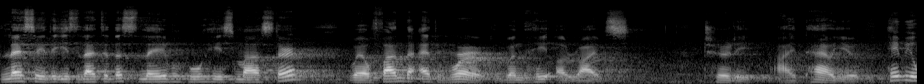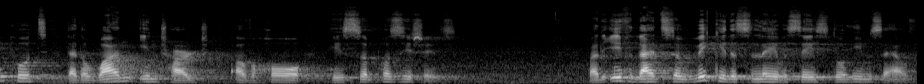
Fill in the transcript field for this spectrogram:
Blessed is that the slave who his master will find at work when he arrives. Truly, I tell you, he will put that one in charge of all his possessions. But if that wicked slave says to himself,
